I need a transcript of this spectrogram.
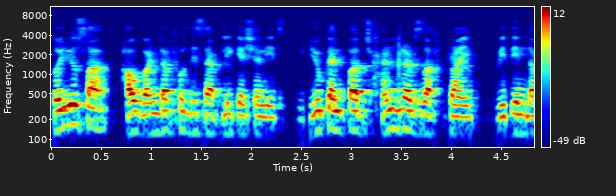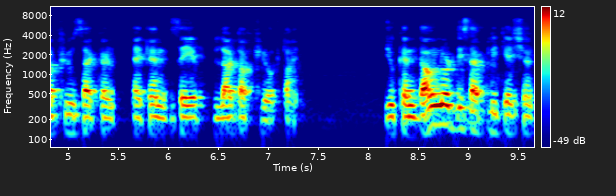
So you saw how wonderful this application is. You can purge hundreds of drawings within the few seconds I can save lot of your time. You can download this application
